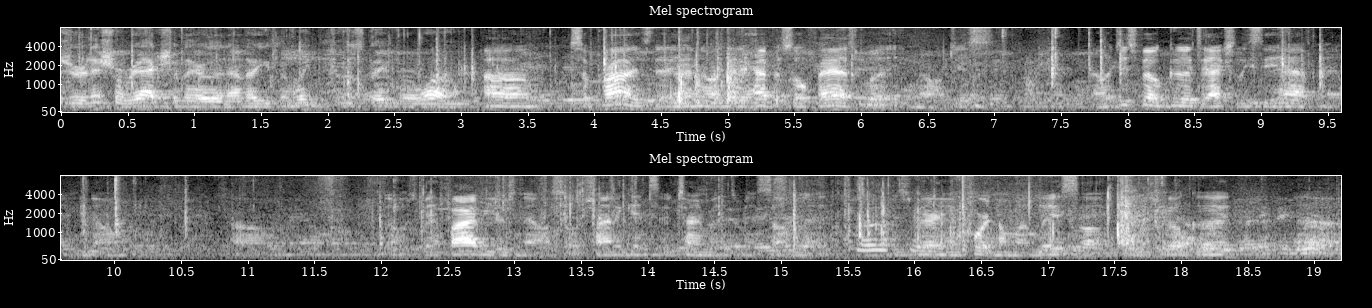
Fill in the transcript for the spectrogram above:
was your initial reaction there? Then I know you've been waiting for this day for a while. Um, surprised that you know that it happened so fast, but you know, just you know, it just felt good to actually see it happen. You know, um, you know, it's been five years now, so trying to get into the tournament has been something that is very important on my list, and it just felt good. Uh,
